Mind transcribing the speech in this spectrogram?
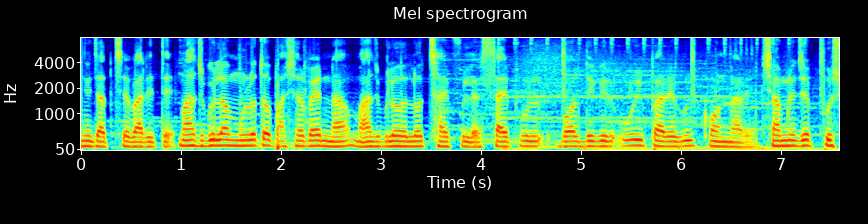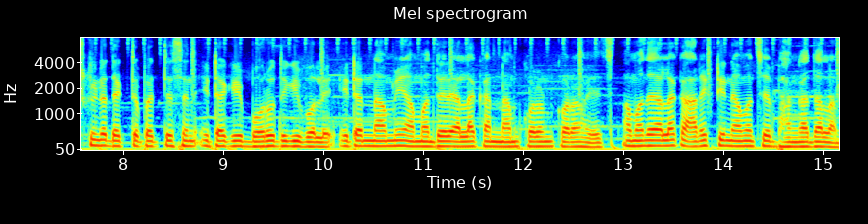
নিয়ে যাচ্ছে বাড়িতে। মাছগুলা মূলত বাসার ভাইয়ের না, মাছগুলো হলো সাইফুলের। সাইফুল বড়দিঘির ওই পারে, ওই কর্নারে। সামনে যে পুষ্করিণীটা দেখতে পাচ্ছেন এটাকে বড় দিঘি বলে? এটার নামে আমাদের এলাকার নামকরণ করা হয়েছে। আমাদের এলাকা আরেকটি নাম আছে ভাঙ্গা দালান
